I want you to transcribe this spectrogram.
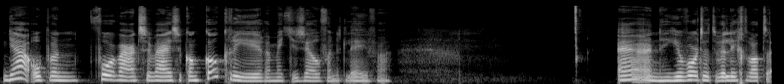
ja, op een voorwaartse wijze kan co-creëren met jezelf en het leven. En hier wordt het wellicht wat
